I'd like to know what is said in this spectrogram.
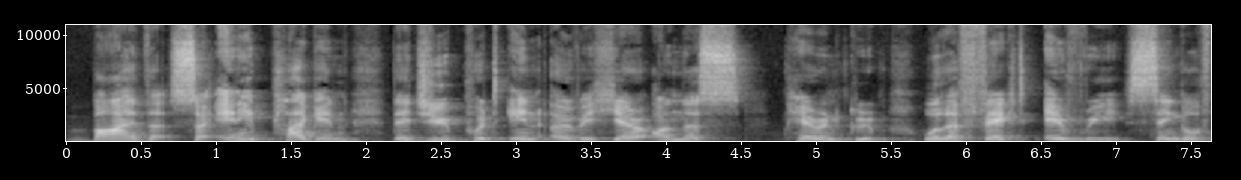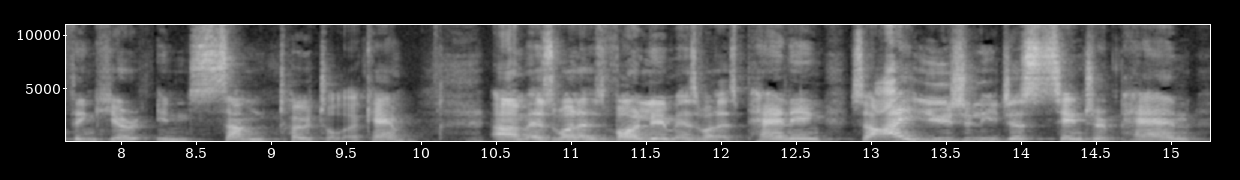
by this. So any plugin that you put in over here on this parent group will affect every single thing here in sum total, okay? Um, as well as volume, as well as panning. So I usually just center pan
